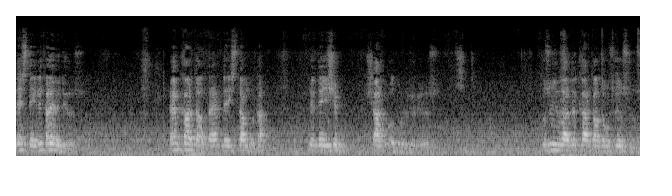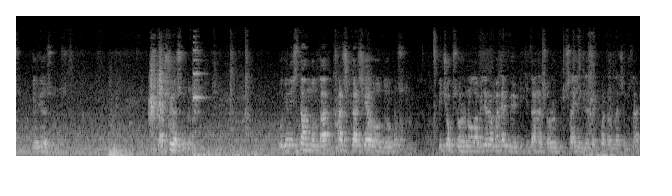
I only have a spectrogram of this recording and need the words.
desteğini talep ediyoruz. Hem Kartal'da hem de İstanbul'da bir değişim şart olduğunu görüyoruz. Uzun yıllardır Kartal'da oturuyorsunuz, görüyorsunuz, yaşıyorsunuz. Bugün İstanbul'da karşı karşıya olduğumuz birçok sorun olabilir ama en büyük iki tane sorun sayın desek vatandaşımıza.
